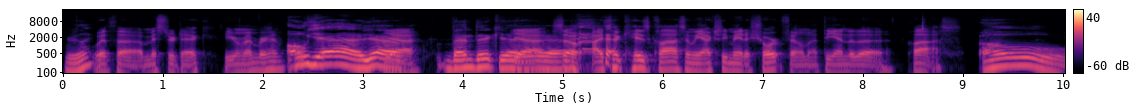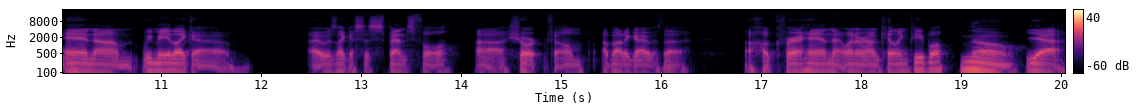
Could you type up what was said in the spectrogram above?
Really? with uh mr dick do you remember him Oh yeah, yeah. yeah Ben Dick, yeah, yeah, yeah. yeah. so i took his class and we actually made a short film at the end of the class Oh. and um we made like a it was like a suspenseful uh, short film about a guy with a a hook for a hand that went around killing people. No. Yeah,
